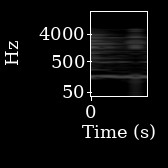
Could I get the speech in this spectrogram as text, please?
oh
